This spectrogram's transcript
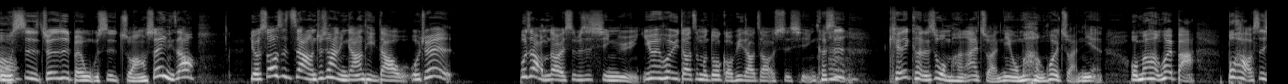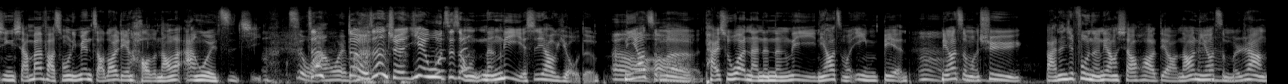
武士就是日本武士装。所以你知道，有时候是这样，就像你刚刚提到，我觉得不知道我们到底是不是幸运，因为会遇到这么多狗屁倒灶的事情，可是。其实可能是我们很爱转念，我们很会转念，我们很会把不好的事情想办法从里面找到一点好的，然后来安慰自己，自我安慰。对，我真的觉得业务这种能力也是要有的。你要怎么排除万难的能力？你要怎么应变？你要怎么去把那些负能量消化掉？然后你要怎么让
